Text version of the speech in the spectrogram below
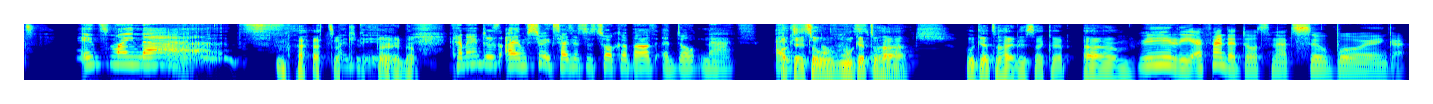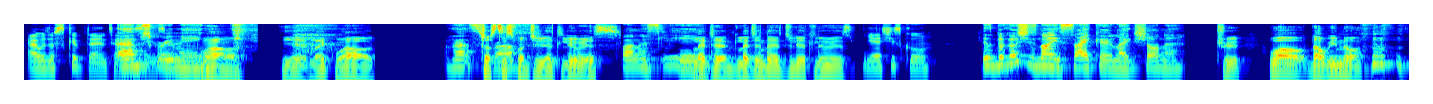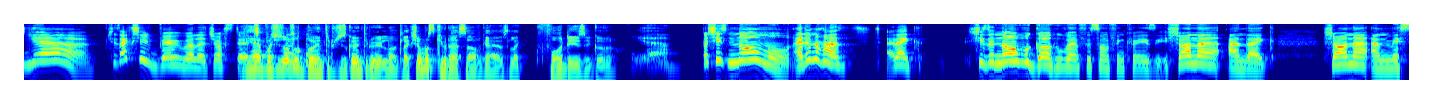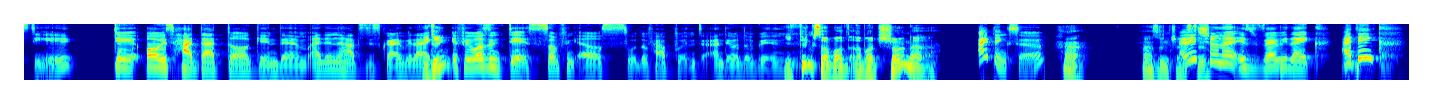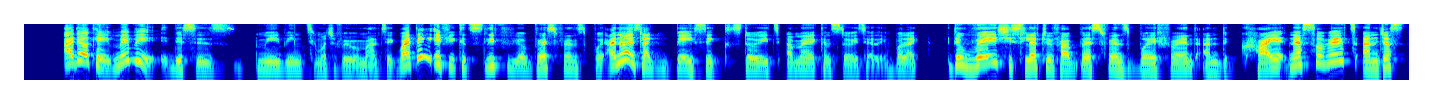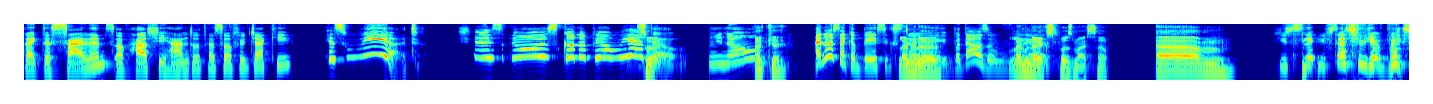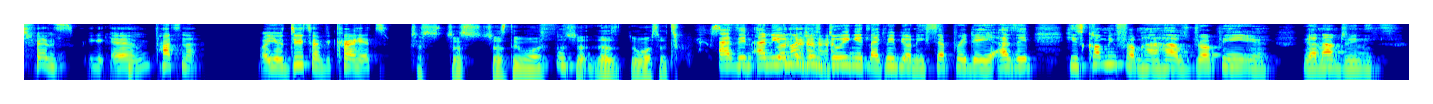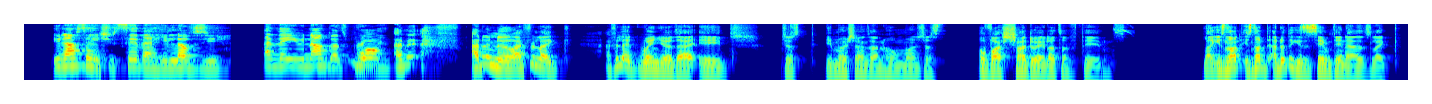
It's my Nat. Nat. Okay, fair enough. Can I just? I'm so excited to talk about adult Nat. I Okay, so we'll get so to her. much. We'll get to her in a second. Um, Really, I find adults not so boring. I, I would have skipped that entire. I'm scene, so- screaming. wow, yeah, like wow, That's justice rough. for Juliette Lewis, Honestly, legend, legend that is Juliette Lewis. Yeah, she's cool. it's because she's not a psycho like Shauna. True. Well, that we know. Yeah, she's actually very well adjusted. Yeah, but she's also going through. She's going through a lot. Like she almost killed herself, guys. Like four days ago. yeah. But she's normal. I don't know how like she's a normal girl who went through something crazy. Shauna and like Shauna and Misty, they always had that dog in them. I don't know how to describe it. Like think- if it wasn't this, something else would have happened and they would have been You think so about about Shauna? I think so. Huh. That's interesting. I think Shauna is very like I think I don't okay, maybe this is me being too much of a romantic, but I think if you could sleep with your best friend's boy, I know it's like basic story American storytelling, but like the way she slept with her best friend's boyfriend and the quietness of it and just like the silence of how she handled herself with Jackie is weird. She's always gonna be a So- weirdo. you know? okay. I know it's like a basic Let story, me know- but that was a Let me not expose myself. Um. you sleep you slept with your best friend's um, partner, or you do it and be quiet. Just, just, just the one. just, just the one. or two. As in, and you're not just doing it like maybe on a separate day. As in, he's coming from her house, dropping you. You are not doing it. You now say he should say that he loves you. And then you now got pregnant. Well. I mean, I don't know. I feel like I feel like when you're that age, just emotions and hormones just overshadow a lot of things. Like it's not. It's not. I don't think it's the same thing as like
